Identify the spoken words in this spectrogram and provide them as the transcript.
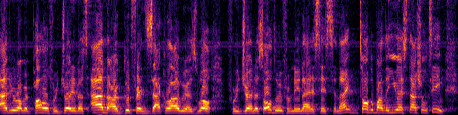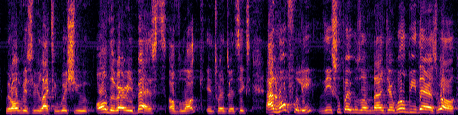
Andrew Robert Powell, for joining us, and our good friend Zach Lowy as well for joining us all the way from the United States tonight and talk about the U.S. national team. We'd obviously like to wish you all the very best of luck in 2026, and hopefully the Super Eagles of Nigeria will be there as well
